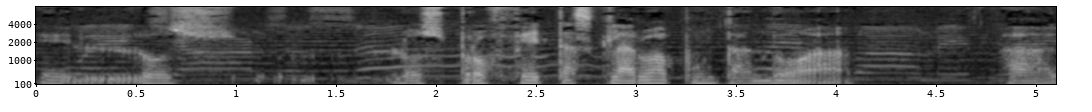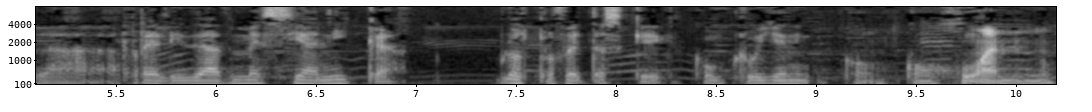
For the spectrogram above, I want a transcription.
eh, los, los profetas, claro, apuntando a, a la realidad mesiánica los profetas que concluyen con, Juan, ¿no?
